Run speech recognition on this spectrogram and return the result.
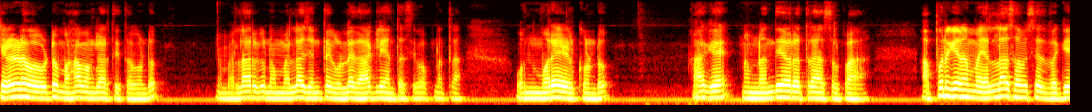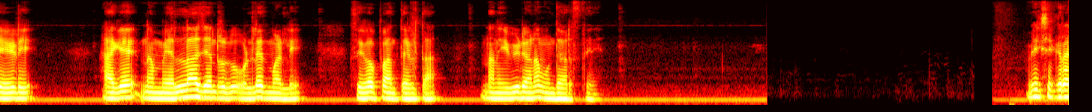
ಕೆಳಗಡೆ ಹೋಗ್ಬಿಟ್ಟು ಮಹಾಮಂಗಳಾರತಿ ತೊಗೊಂಡು ನಮ್ಮೆಲ್ಲರಿಗೂ, ನಮ್ಮೆಲ್ಲ ಜನತೆಗೆ ಒಳ್ಳೇದಾಗಲಿ ಅಂತ ಶಿವಪ್ಪನ ಹತ್ರ ಒಂದು ಮೊರೆ ಹೇಳ್ಕೊಂಡು, ಹಾಗೆ ನಮ್ಮ ನಂದಿಯವ್ರ ಹತ್ರ ಸ್ವಲ್ಪ ಅಪ್ಪನಿಗೆ ನಮ್ಮ ಎಲ್ಲ ಸಮಸ್ಯೆದ ಬಗ್ಗೆ ಹೇಳಿ, ಹಾಗೆ ನಮ್ಮ ಎಲ್ಲ ಜನರಿಗೂ ಒಳ್ಳೇದು ಮಾಡಲಿ ಶಿವಪ್ಪ ಅಂತ ಹೇಳ್ತಾ ನಾನು ಈ ವಿಡಿಯೋನ ಮುಂದುವರಿಸ್ತೀನಿ ವೀಕ್ಷಕರೇ,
